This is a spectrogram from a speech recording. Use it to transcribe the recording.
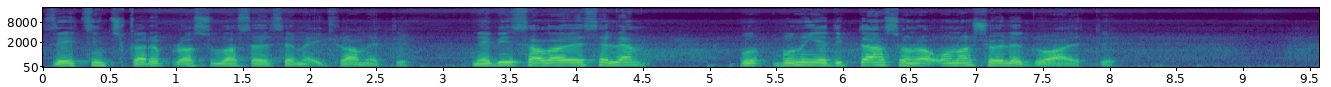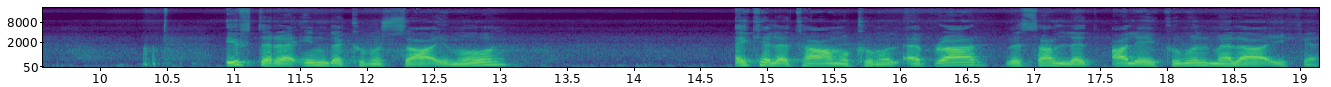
zeytin çıkarıp Resulullah sallallahu aleyhi ve selleme ikram etti. Nebi sallallahu aleyhi ve sellem bu- bunu yedikten sonra ona şöyle dua etti. İftara indekumus saimun ekele taamukumul ebrar ve sallet aleykumul melaike.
